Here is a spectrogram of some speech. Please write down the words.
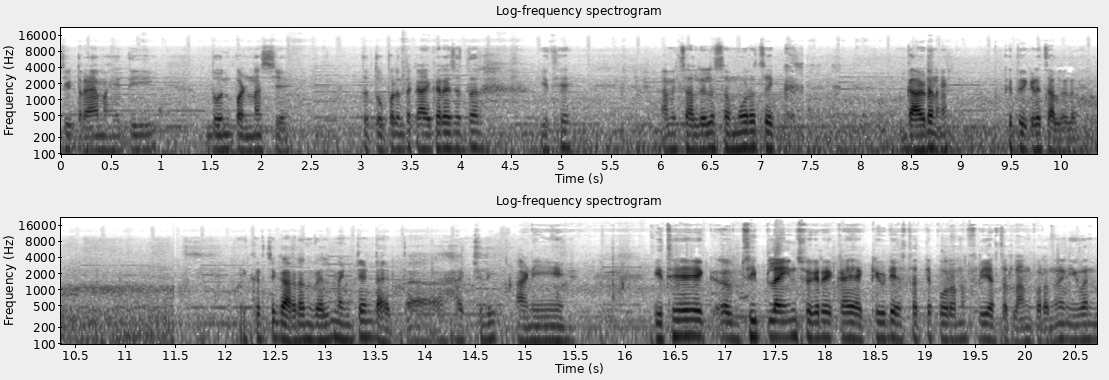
जी ट्रॅम आहे ती दोन पन्नासची आहे. तर तोपर्यंत काय करायचं तर इथे आम्ही चाललेलं समोरच एक गार्डन आहे. तिथे तिकडे चाललेलो आहे. इकडचे गार्डन वेल मेंटेन्ड आहेत ॲक्च्युली आणि इथे एक जीप लाईन्स वगैरे काही ॲक्टिव्हिटी असतात ते पोरांना फ्री असतात लहान पोरांना इवन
